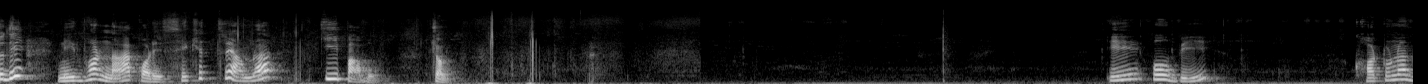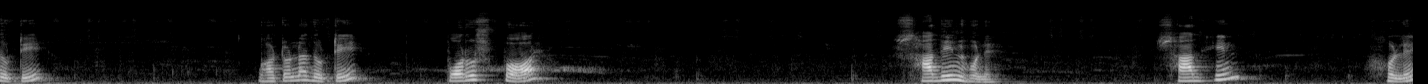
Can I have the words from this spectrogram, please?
যদি নির্ভর না করে, সেক্ষেত্রে আমরা কি পাব? চলো। এ ও বি ঘটনা দুটি ঘটনা দুটি পরস্পর স্বাধীন হলে স্বাধীন হলে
